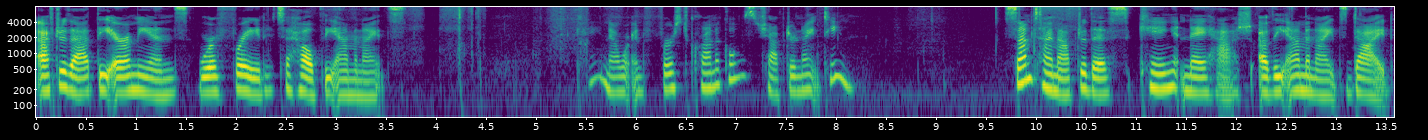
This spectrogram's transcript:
After that, the Arameans were afraid to help the Ammonites. Now we're in First Chronicles chapter 19. Sometime after this, King Nahash of the Ammonites died,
